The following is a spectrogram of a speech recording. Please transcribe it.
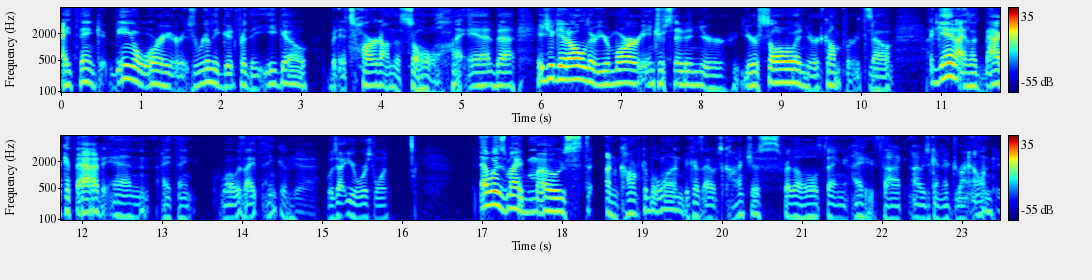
I think being a warrior is really good for the ego, but it's hard on the soul. And uh, as you get older, you're more interested in your your soul and your comfort. So, again, I look back at that and I think, what was I thinking? yeah. Was that your worst one? That was my most uncomfortable one because I was conscious for the whole thing. I thought I was going to drown. Yeah.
